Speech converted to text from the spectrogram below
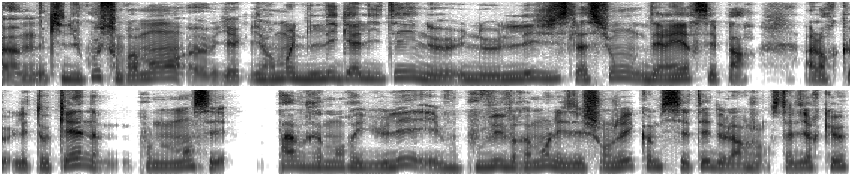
euh, qui du coup sont vraiment, il euh, y, a, vraiment une légalité, une, une législation derrière ces parts. Alors que les tokens, pour le moment, c'est pas vraiment régulé et vous pouvez vraiment les échanger comme si c'était de l'argent. C'est-à-dire que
